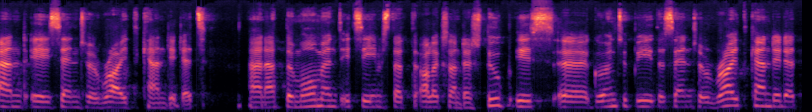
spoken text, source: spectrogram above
and a center right candidate. And at the moment, it seems that Alexander Stubb is uh, going to be the center right candidate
